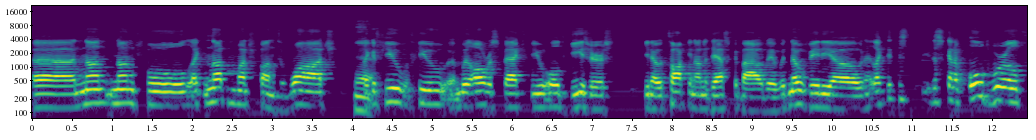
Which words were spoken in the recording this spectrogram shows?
uh, non non full, like not much fun to watch. Yeah. Like a few, a few, um, with all respect, few old geezers, you know, talking on the desk about it with no video, like this, this kind of old world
